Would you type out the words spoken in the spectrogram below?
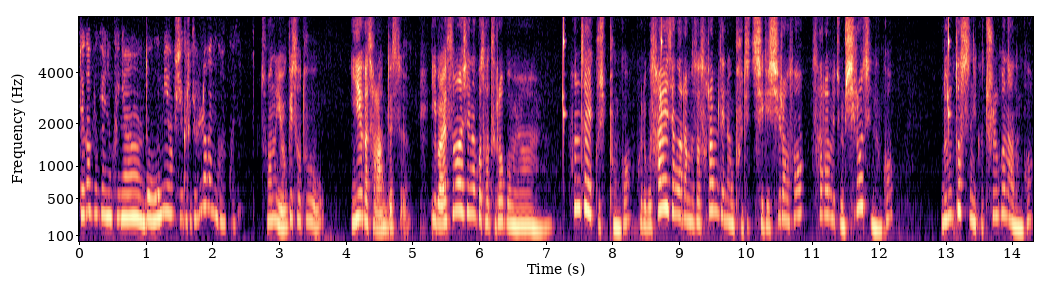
내가 보기에는 그냥 너 의미 없이 그렇게 흘러가는 것 같거든 저는 여기서도 이해가 잘 안 됐어요. 이 말씀하시는 거 다 들어보면 혼자 있고 싶은 거, 그리고 사회생활하면서 사람들이랑 부딪히기 싫어서 사람이 좀 싫어지는 거, 눈 떴으니까 출근하는 거,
